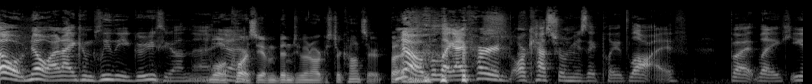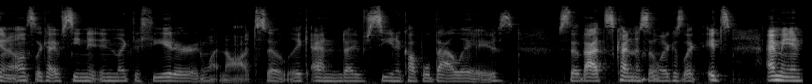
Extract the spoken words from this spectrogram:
Oh no, and I completely agree with you on that. Well, yeah. of course, you haven't been to an orchestra concert, but No, but like I've heard orchestral music played live. But like, you know, it's like I've seen it in like the theater and whatnot. So like and I've seen a couple ballets. So that's kind of similar cuz like it's I mean,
